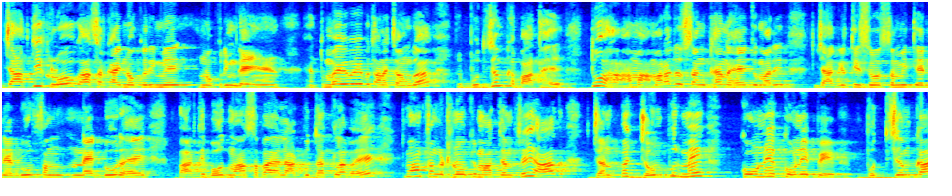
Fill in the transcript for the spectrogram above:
जाति के लोग आज सरकारी नौकरी में नौकरी में गए हैं। तो मैं ये बताना चाहूँगा जो बुद्धिज़्म का बात है। तो हम हमारा जो संगठन है जो हमारी जागृति सेवा समिति है नेकडोर नेकडोर है भारतीय बौद्ध महासभा है लाट बुद्धा क्लब है तमाम संगठनों के माध्यम से आज जनपद जौनपुर में कोने कोने पे बुद्धिज्म का,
